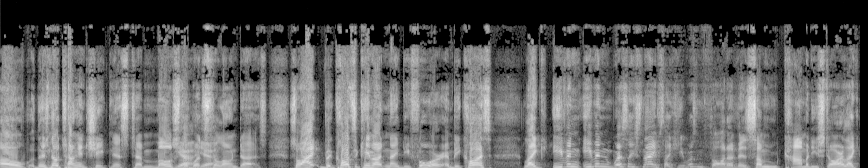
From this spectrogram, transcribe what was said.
Oh, there's no tongue in cheekness to most Yeah, of what yeah. Stallone does. So I because it came out in '94, and because like even even Wesley Snipes, like he wasn't thought of as some comedy star. Like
